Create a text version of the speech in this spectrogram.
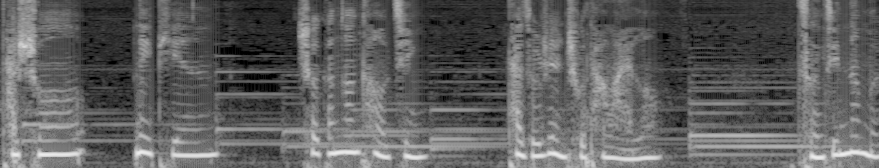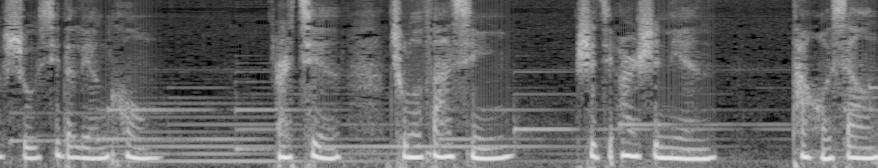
他说那天车刚刚靠近，他就认出他来了，曾经那么熟悉的脸孔，而且除了发型，十几二十年。他好像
